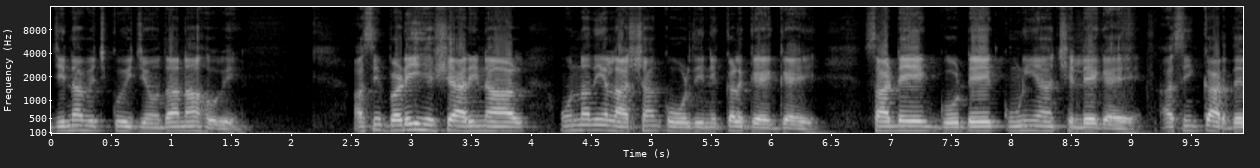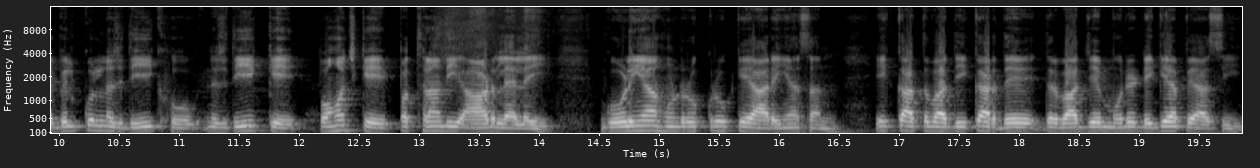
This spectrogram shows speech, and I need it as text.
ਜਿਨ੍ਹਾਂ ਵਿੱਚ ਕੋਈ ਜਿਉਂਦਾ ਨਾ ਹੋਵੇ। ਅਸੀਂ ਬੜੀ ਹੁਸ਼ਿਆਰੀ ਨਾਲ ਉਹਨਾਂ ਦੀਆਂ ਲਾਸ਼ਾਂ ਕੋਲ ਦੀ ਨਿਕਲ ਗਏ ਗਏ। ਸਾਡੇ ਗੋਡੇ ਕੂਣੀਆਂ ਛਿੱਲੇ ਗਏ। ਅਸੀਂ ਘਰ ਦੇ ਬਿਲਕੁਲ ਨਜ਼ਦੀਕ ਹੋ, ਨਜ਼ਦੀਕ ਕੇ ਪਹੁੰਚ ਕੇ ਪੱਥਰਾਂ ਦੀ ਆੜ ਲੈ ਲਈ। ਗੋਲੀਆਂ ਹੁਣ ਰੁਕ-ਰੁਕ ਕੇ ਆ ਰਹੀਆਂ ਸਨ। ਇੱਕ ਅੱਤਵਾਦੀ ਘਰ ਦੇ ਦਰਵਾਜ਼ੇ ਮੂਹਰੇ ਡਿੱਗਿਆ ਪਿਆ ਸੀ।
